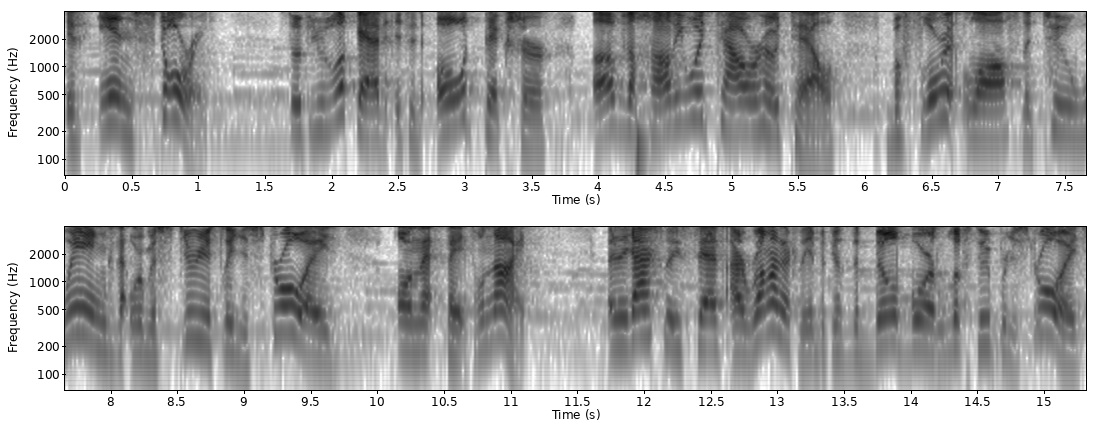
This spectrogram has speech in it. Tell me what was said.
is in story. So if you look at it, it's an old picture of the Hollywood Tower Hotel before it lost the two wings that were mysteriously destroyed on that fateful night. And it actually says, ironically, because the billboard looks super destroyed,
